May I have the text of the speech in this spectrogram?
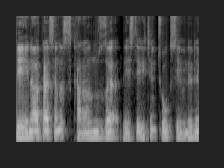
Beğeni atarsanız kanalımıza destek için çok sevinirim.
